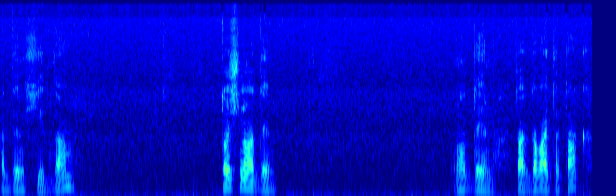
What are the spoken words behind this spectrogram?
Один хід, да? Точно один. Один. Так, давайте так.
